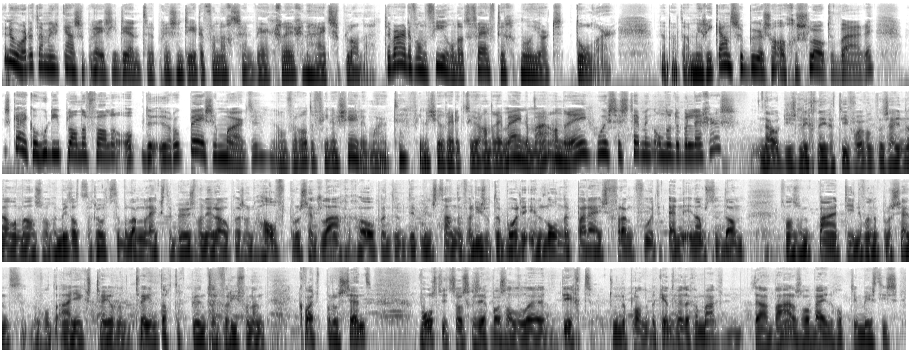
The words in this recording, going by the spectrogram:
En u hoort het Amerikaanse president presenteerde vannacht zijn werkgelegenheidsplannen. Ter waarde van 450 miljard dollar. Nadat de Amerikaanse beurzen al gesloten waren. Eens kijken hoe die plannen vallen op de Europese markten. Dan vooral de financiële markten. Financieel redacteur André Meijnema. André, hoe is de stemming onder de beleggers? Nou, die is licht negatief hoor. Want we zijn allemaal zo gemiddeld. De grootste, belangrijkste beurs van Europa zo'n half procent lager geopend. En op dit moment staan de verlies op de borden in Londen, Parijs, Frankfurt en in Amsterdam. Van zo'n paar tienden van een procent. Bijvoorbeeld AX 282 punten, verlies van een kwart procent. Wall Street, zoals gezegd, was al uh, dicht toen de plannen bekend werden gemaakt. Daar waren ze al weinig optimistisch. 1%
